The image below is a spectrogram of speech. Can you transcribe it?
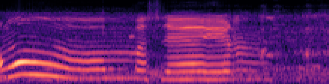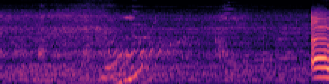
oh, my saying. Uh,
